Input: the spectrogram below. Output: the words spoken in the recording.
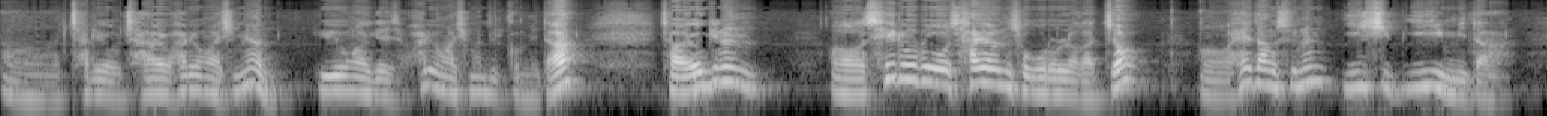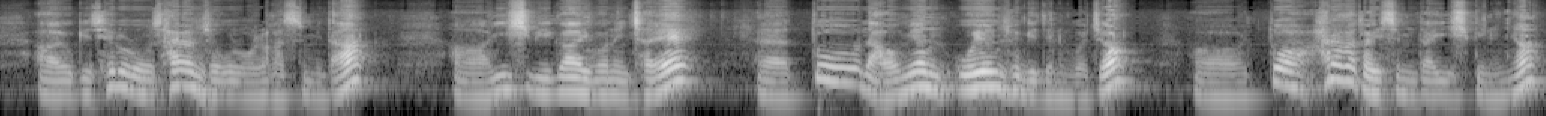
어, 자료 잘 활용하시면 유용하게 활용하시면 될 겁니다. 자 여기는 어, 세로로 4연속으로 올라갔죠. 어, 해당 수는 22입니다. 아, 여기 세로로 4연속으로 올라갔습니다. 어, 22가 이번 2차에 에, 또 나오면 5연속이 되는 거죠. 어, 또 하나가 더 있습니다. 22는요.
